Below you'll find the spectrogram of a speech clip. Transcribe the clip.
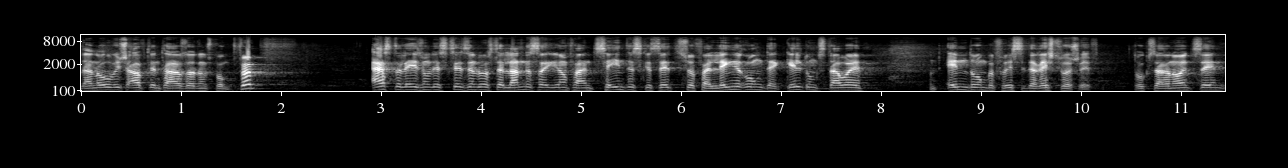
Dann rufe ich auf den Tagesordnungspunkt 5, erste Lesung des Gesetzentwurfs der Landesregierung für ein zehntes Gesetz zur Verlängerung der Geltungsdauer und Änderung befristeter Rechtsvorschriften, Drucksache 19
